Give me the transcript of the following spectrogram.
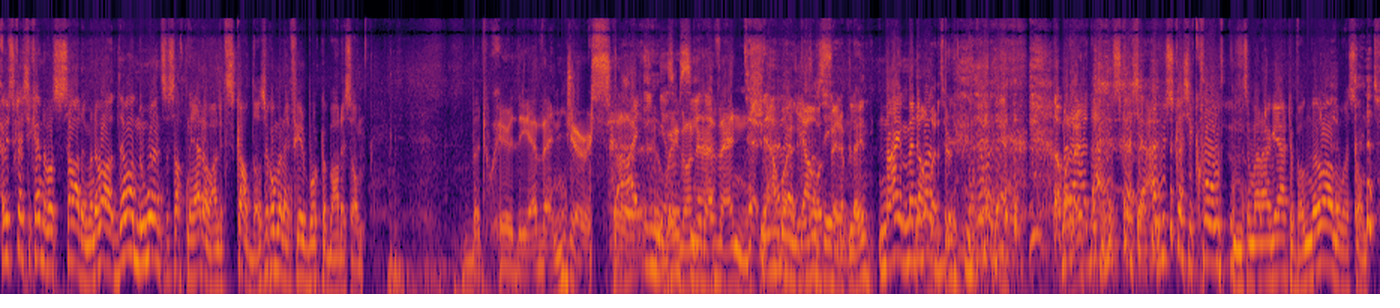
Jeg husker ikke hvem det var som sa det, men det var, det var noen som satt nede og var litt skadd, og så kommer det en fyr bort og bare sånn But we're the Avengers. Det er ingen we're som gonna sier det. avenge. Det er bare det er også løgn. Nei, men det Det var, bare tull. det var Men jeg, jeg, husker ikke, jeg husker ikke quoten som jeg reagerte på, men det var noe sånt.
